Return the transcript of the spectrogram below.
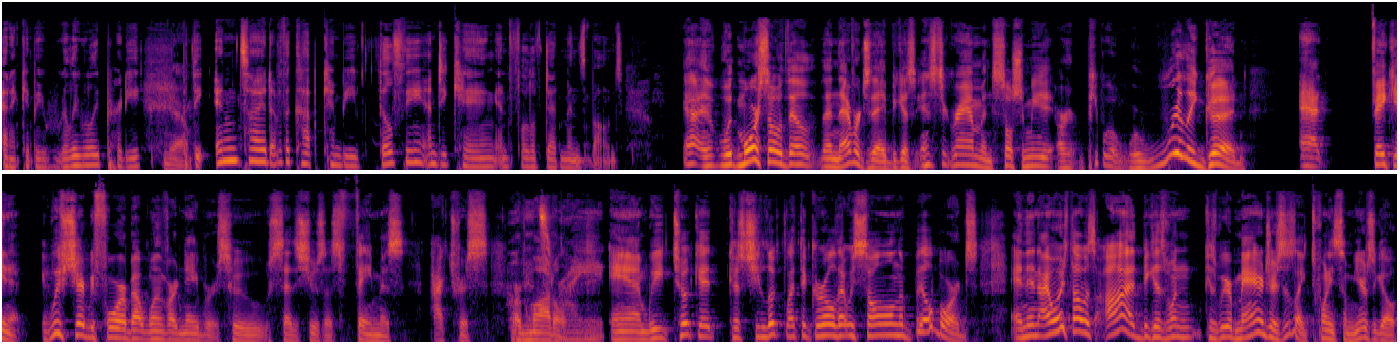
and it can be really, really pretty. Yeah. But the inside of the cup can be filthy and decaying and full of dead men's bones. Yeah, and with more so than ever today, because Instagram and social media are people were really good at faking it. We've shared before about one of our neighbors who said she was a famous actress oh, or Oh, that's model, right. and we took it because she looked like the girl that we saw on the billboards. And then I always thought it was odd because when because we were managers, this is like twenty some years ago.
